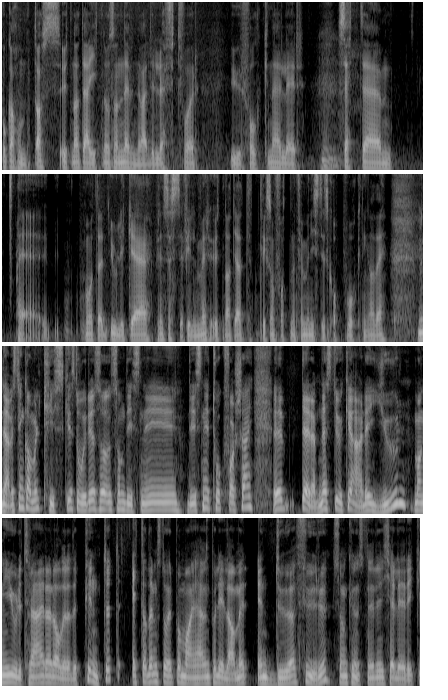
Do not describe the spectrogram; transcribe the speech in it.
Pocahontas uten at det har gitt noe sånn nevneverdig løft for urfolkene, eller sett eh, eh, på en måte ulike prinsessefilmer uten at de har liksom fått en feministisk oppvåkning av det. Men det er visst en gammel tysk historie så, som Disney, Disney, tok for seg. Eh, dere, Neste uke er det jul. Mange juletrær er allerede pyntet. Et av dem står på Maihaugen på Lillehammer. En død furu, som kunstner Kjell Erik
